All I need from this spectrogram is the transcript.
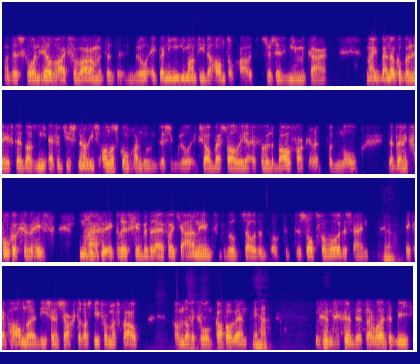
Want het is gewoon heel hard verwarmend. ik bedoel, ik ben niet iemand die de hand ophoudt. Zo zit ik niet in elkaar. Maar ik ben ook op een leeftijd dat ik niet eventjes snel iets anders kon gaan doen. Dus ik bedoel, ik zou best wel weer even willen bouwvakkeren, voor de lol. Daar ben ik vroeger geweest. Maar ik, er is geen bedrijf wat je aanneemt. Ik bedoel, het zou het ook te, te, zot voor woorden zijn. Ja. Ik heb handen die zijn zachter als die van mijn vrouw. Omdat ik gewoon kapper ben. Ja. dus dan wordt het niet.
